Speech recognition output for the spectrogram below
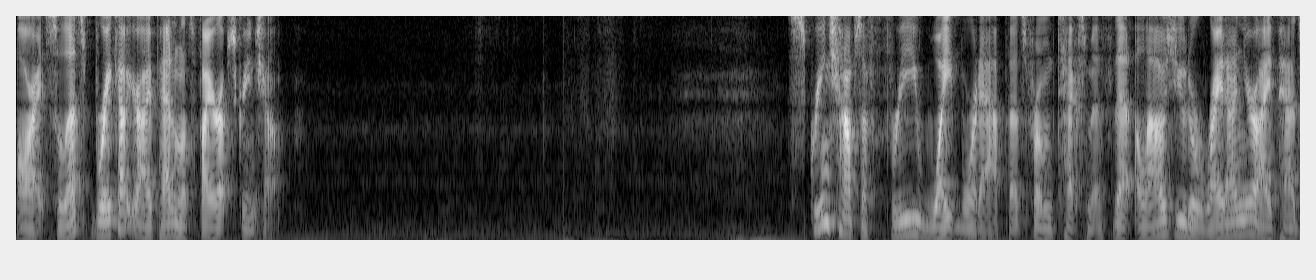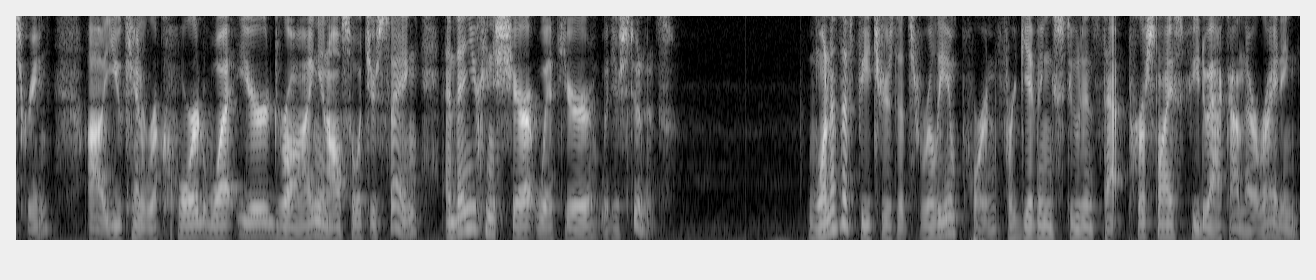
All right, so let's break out your iPad and let's fire up ScreenChomp. ScreenChomp's a free whiteboard app that's from TechSmith that allows you to write on your iPad screen. Uh, you can record what you're drawing and also what you're saying, and then you can share it with your with your students. One of the features that's really important for giving students that personalized feedback on their writing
